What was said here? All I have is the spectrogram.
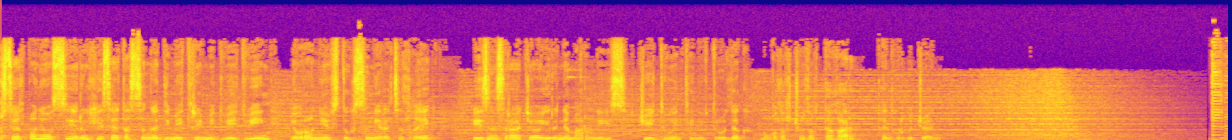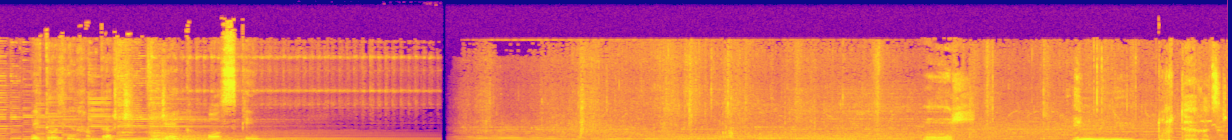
Орос улбаны улсын ерөнхий сайд асан Дмитрий Медведевийн Евроньюс төгсөн ярилцлагыг Бизнес радио 98.9 G20 нэвтрүүлэг Монгол орчуулгатаагаар танд хүргэж байна. Нэвтрүүлгийн хамтрагч Джек Болскин. Уул. Энэ миний дуртай газар.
